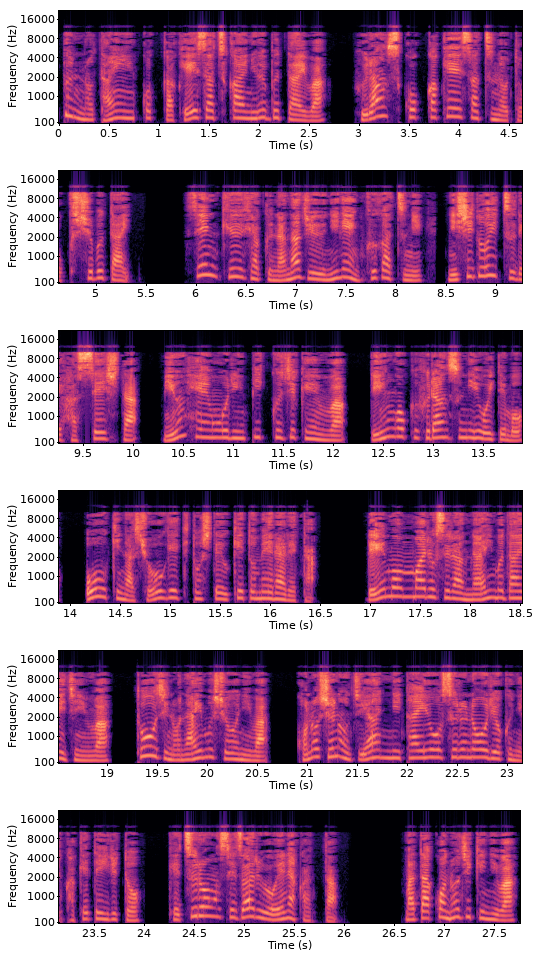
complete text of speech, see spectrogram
プンの隊員国家警察介入部隊は、フランス国家警察の特殊部隊。1972年9月に西ドイツで発生したミュンヘンオリンピック事件は隣国フランスにおいても大きな衝撃として受け止められた。レーモン・マルスラン内務大臣は当時の内務省にはこの種の事案に対応する能力に欠けていると結論せざるを得なかった。またこの時期には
